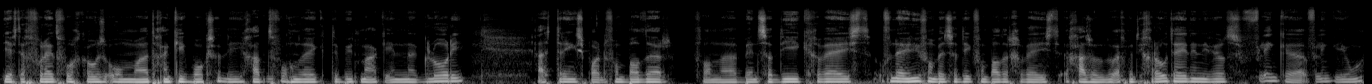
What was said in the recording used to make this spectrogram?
Die heeft echt volledig voor gekozen om te gaan kickboksen. Die gaat volgende week debuut maken in Glory. Hij is trainingspartner van Badr, van Ben Sadiq geweest. Of nee, nu van Ben Sadiq, van Badr geweest. Ga zo door echt met die grootheden in die wereld. Het is een flinke, flinke jongen.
